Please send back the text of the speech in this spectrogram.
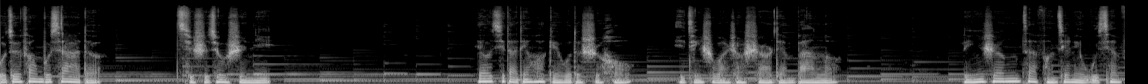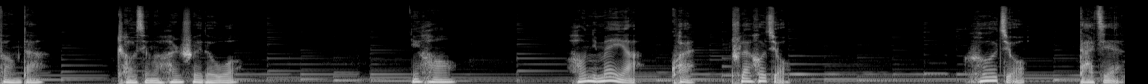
我最放不下的，其实就是你。妖姬打电话给我的时候，已经是晚上十二点半了。铃声在房间里无限放大，吵醒了酣睡的我。你好，好你妹呀！快出来喝酒。喝酒，大姐，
